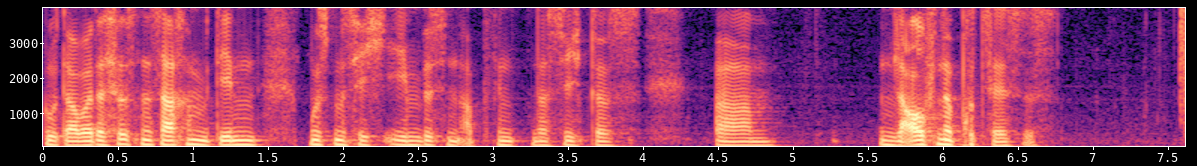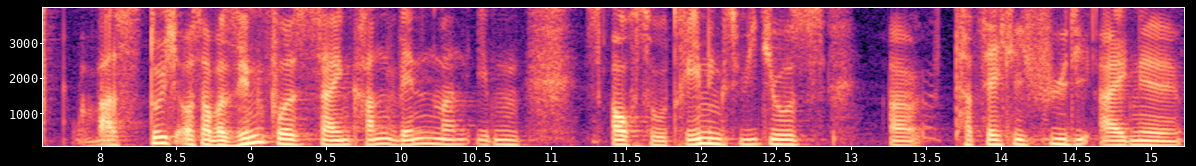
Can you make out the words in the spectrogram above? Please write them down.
Gut, aber das ist eine Sache, mit denen muss man sich eben ein bisschen abfinden, dass sich das ähm, ein laufender Prozess ist. Was durchaus aber sinnvoll sein kann, wenn man eben auch so Trainingsvideos äh, tatsächlich für die eigene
